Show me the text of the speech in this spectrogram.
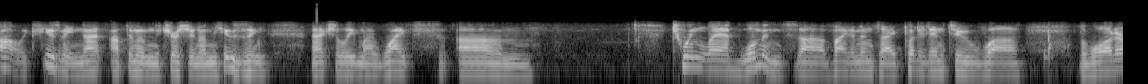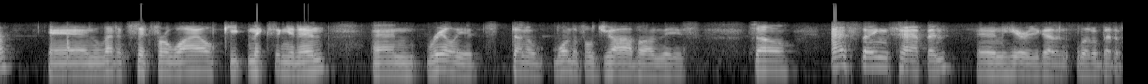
Oh, excuse me, not Optimum Nutrition. I'm using actually my wife's um, Twinlab Woman's uh, vitamins. I put it into uh, the water and let it sit for a while, keep mixing it in, and really it's done a wonderful job on these. So as things happen, and here you got a little bit of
